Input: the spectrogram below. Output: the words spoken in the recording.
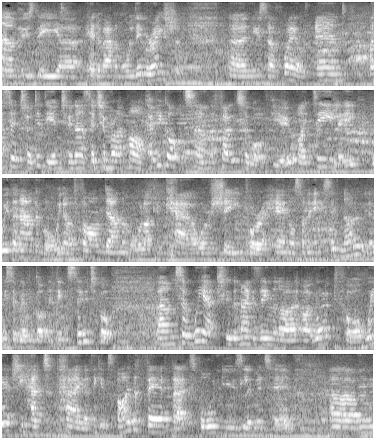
um, who's the uh, head of Animal Liberation uh, New South Wales. And I said to her, I did the interview and I said to him, right, Mark, have you got um, a photo of you, ideally with an animal, you know, a farmed animal like a cow or a sheep or a hen or something? And he said, no, you he said, we haven't got anything suitable. Um, so we actually, the magazine that I, I, worked for, we actually had to pay, I think it was either Fairfax or News Limited, um,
